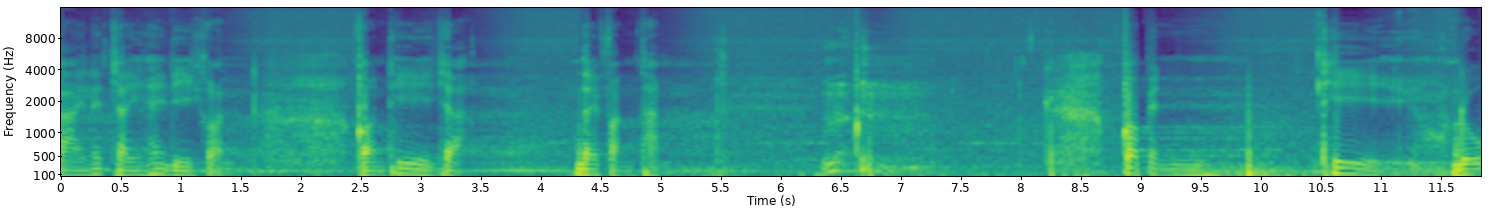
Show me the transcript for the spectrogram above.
กายและใจให้ดีก่อน ก่อนที่จะ ได้ฟังธรรม ก็เป็นที่รู้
